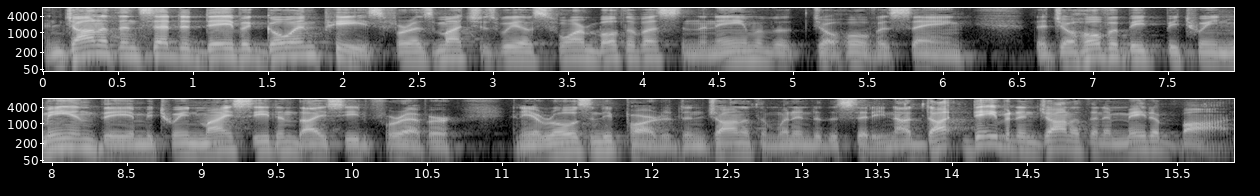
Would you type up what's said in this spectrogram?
And Jonathan said to David, Go in peace, for as much as we have sworn both of us in the name of Jehovah, saying, That Jehovah be between me and thee, and between my seed and thy seed forever. And he arose and departed, and Jonathan went into the city. Now, David and Jonathan had made a bond.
